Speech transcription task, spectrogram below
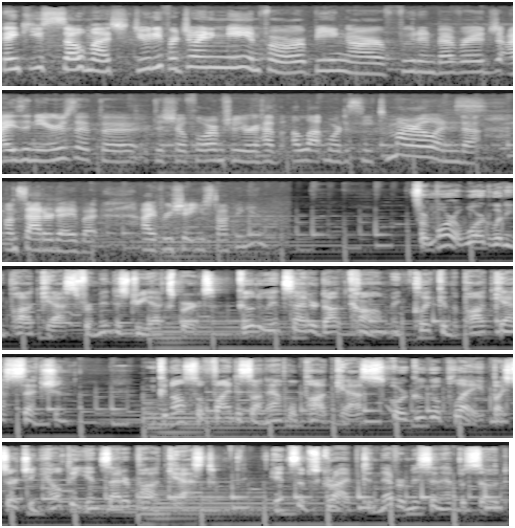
thank you so much, Judie, for joining me and for being our food and beverage eyes and ears at the, the show floor. I'm sure you'll have a lot more to see tomorrow and uh, on Saturday, but I appreciate you stopping in. For more award winning podcasts from industry experts, go to insider.com and click in the podcast section. You can also find us on Apple Podcasts or Google Play by searching Healthy Insider Podcast. Hit subscribe to never miss an episode.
